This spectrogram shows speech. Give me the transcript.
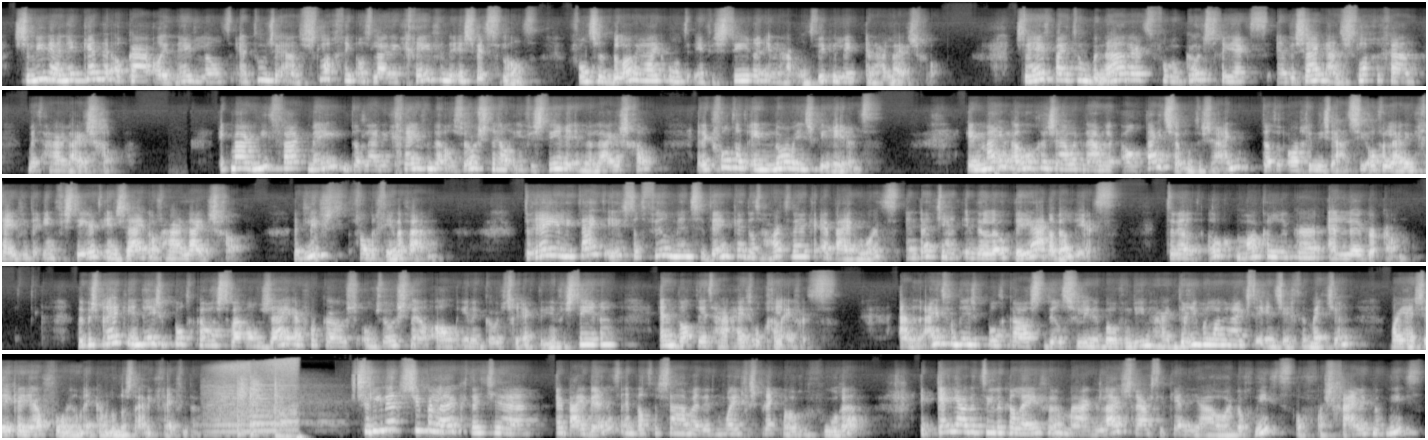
Celine en ik kenden elkaar al in Nederland en toen zij aan de slag ging als leidinggevende in Zwitserland, vond ze het belangrijk om te investeren in haar ontwikkeling en haar leiderschap. Ze heeft mij toen benaderd voor een coachtraject en we zijn aan de slag gegaan met haar leiderschap. Ik maak niet vaak mee dat leidinggevenden al zo snel investeren in hun leiderschap en ik vond dat enorm inspirerend. In mijn ogen zou het namelijk altijd zo moeten zijn dat een organisatie of een leidinggevende investeert in zijn of haar leiderschap. Het liefst van begin af aan. De realiteit is dat veel mensen denken dat hard werken erbij hoort en dat je het in de loop der jaren wel leert, terwijl het ook makkelijker en leuker kan. We bespreken in deze podcast waarom zij ervoor koos om zo snel al in een coachtraject te investeren en wat dit haar heeft opgeleverd. Aan het eind van deze podcast deelt Celine bovendien haar drie belangrijkste inzichten met je, waar jij zeker jouw voordeel mee kan doen als leidinggevende. Celine, superleuk dat je erbij bent en dat we samen dit mooie gesprek mogen voeren. Ik ken jou natuurlijk al even, maar de luisteraars die kennen jou nog niet, of waarschijnlijk nog niet.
